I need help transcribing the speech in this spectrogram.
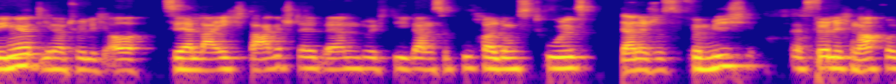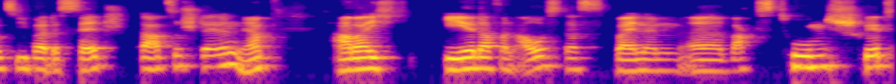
Dinge, die natürlich auch sehr leicht dargestellt werden durch die ganze Buchhaltungstools, dann ist es für mich völlig nachvollziehbar, das selbst darzustellen. Ja. Aber ich gehe davon aus, dass bei einem äh, Wachstumsschritt,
